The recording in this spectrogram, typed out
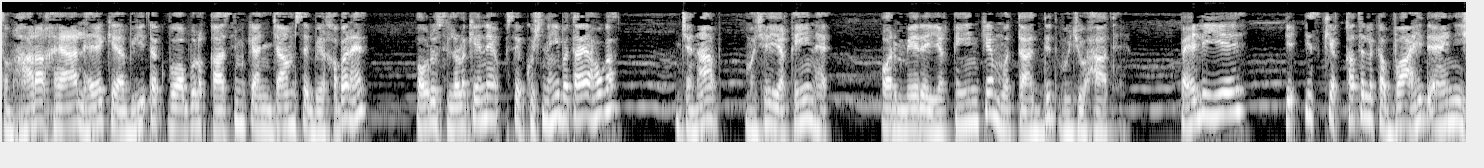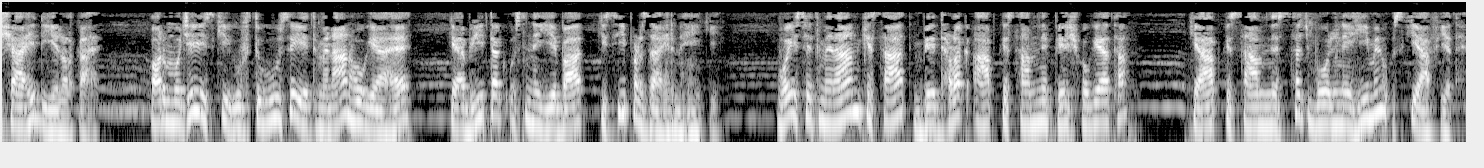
تمہارا خیال ہے کہ ابھی تک وہ ابو القاسم کے انجام سے بے خبر ہے اور اس لڑکے نے اسے کچھ نہیں بتایا ہوگا؟ جناب، مجھے یقین ہے اور میرے یقین کے متعدد وجوہات ہیں۔ پہلی یہ کہ اس کے قتل کا واحد عینی شاہد یہ لڑکا ہے اور مجھے اس کی گفتگو سے اطمینان ہو گیا ہے کہ ابھی تک اس نے یہ بات کسی پر ظاہر نہیں کی۔ وہ اس اطمینان کے ساتھ بے دھڑک آپ کے سامنے پیش ہو گیا تھا کہ آپ کے سامنے سچ بولنے ہی میں اس کی آفیت ہے۔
